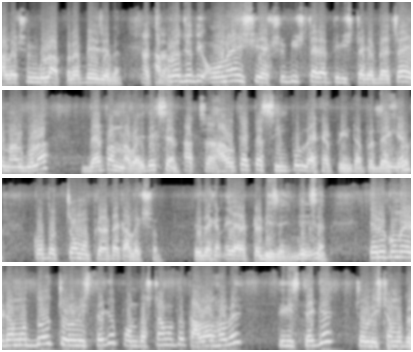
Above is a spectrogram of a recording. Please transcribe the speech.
কালেকশনগুলো আপনারা পেয়ে যাবেন। আচ্ছা। আপনারা যদি অনায়াসি একশো বিশ টাকা তিরিশ টাকা বেচা এই মালগুলা ব্যাপার না ভাই দেখছেন? আচ্ছা। হালকা একটা সিম্পল লেখা প্রিন্ট আপনি দেখেন কত চমৎকার একটা কালেকশন এই দেখেন এই একটা ডিজাইন দেখছেন? এরকম এটার মধ্যে চল্লিশ থেকে পঞ্চাশটার মতো কালার হবে। তিরিশ থেকে চল্লিশটার মতো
